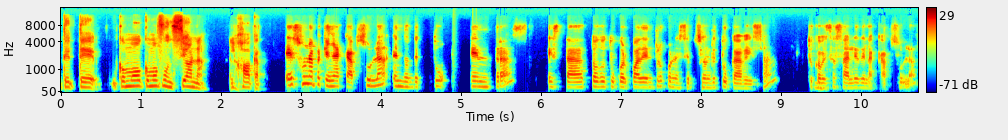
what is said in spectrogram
te, ¿cómo, ¿cómo funciona el Hocket? Es una pequeña cápsula en donde tú entras, está todo tu cuerpo adentro con excepción de tu cabeza tu cabeza sale de la cápsula,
